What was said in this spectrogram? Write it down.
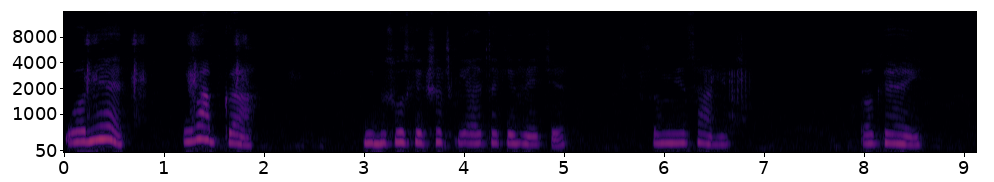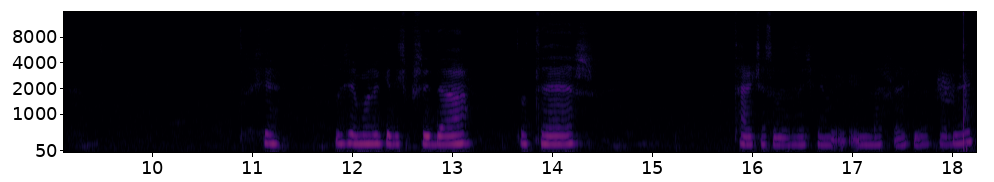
O nie! Pułapka! Niby słodkie krzaczki, ale takie wiecie. Chcą mnie zabić. Okej. To się, to się może kiedyś przyda. To też. Tarczę sobie weźmiemy na wszelki wypadek.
